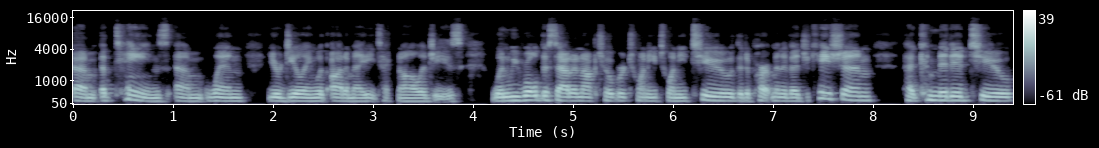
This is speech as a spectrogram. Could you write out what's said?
um, obtains um, when you're dealing with automated technologies. When we rolled this out in October 2022, the Department of Education had committed to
